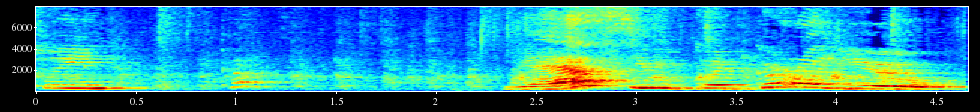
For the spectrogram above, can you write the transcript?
Between. Come. Yes, you good girl, you.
